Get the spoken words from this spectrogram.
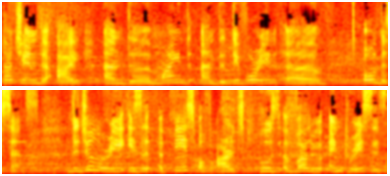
touching the eye and the mind and devouring uh, all the sense. The jewelry is a piece of art whose value increases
